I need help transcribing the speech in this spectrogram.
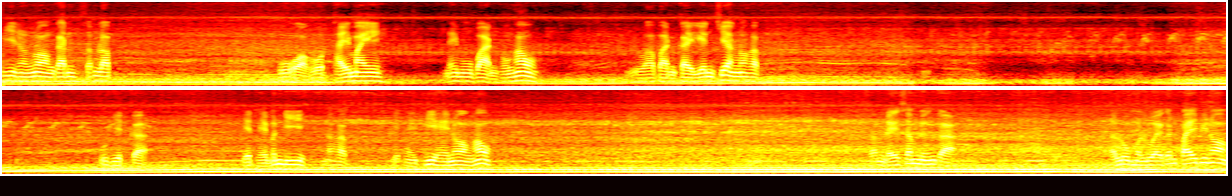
พี่ๆน้องๆกันสำหรับ ผู้ออกรถไถใหม่ในหมู่บ้านของเฮาหรือว่าบ้านไก่เลี้ยนเชียงเนาะครับผู้เฮ็ดกะเฮ็ดให้มันดีนะครับเฮ็ดให้พี่ให้น้องเฮาสำใดสำหนึ่งกะอารมณ์มารวยกันไปพี่น้อง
